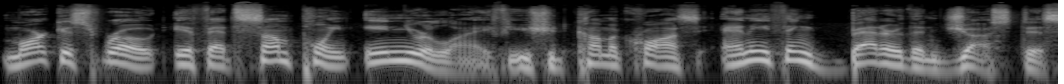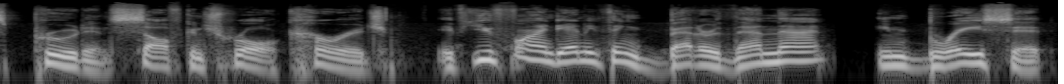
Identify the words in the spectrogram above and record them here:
Marcus wrote, if at some point in your life you should come across anything better than justice, prudence, self control, courage, if you find anything better than that, embrace it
